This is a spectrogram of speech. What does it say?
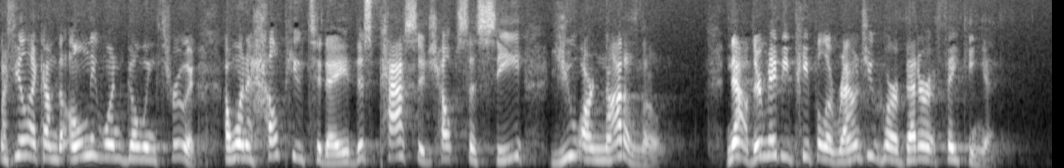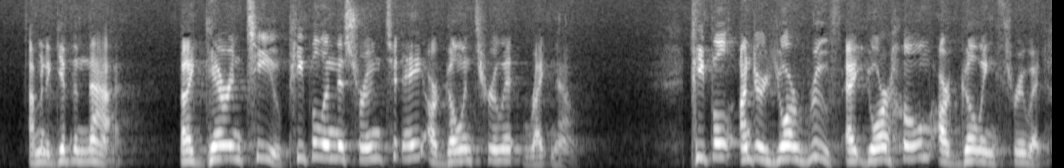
I feel like I'm the only one going through it. I want to help you today. This passage helps us see you are not alone. Now, there may be people around you who are better at faking it. I'm going to give them that. But I guarantee you, people in this room today are going through it right now. People under your roof at your home are going through it.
